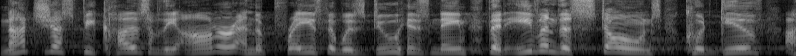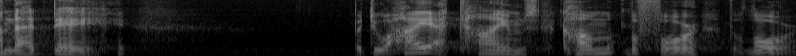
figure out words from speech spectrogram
Not just because of the honor and the praise that was due his name, that even the stones could give on that day. But do I at times come before the Lord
